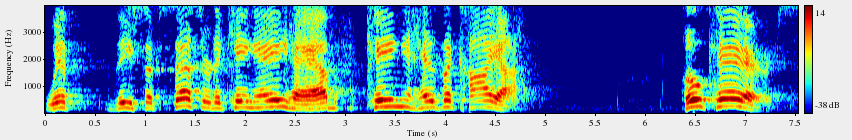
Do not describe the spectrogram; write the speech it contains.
with the successor to King Ahaz, King Hezekiah. Who cares?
